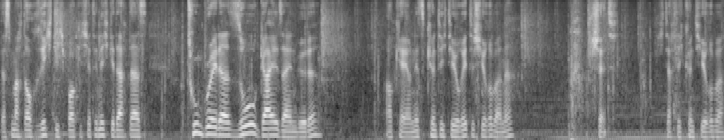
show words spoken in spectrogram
Das macht auch richtig Bock. Ich hätte nicht gedacht, dass Tomb Raider so geil sein würde. Okay, und jetzt könnte ich theoretisch hier rüber, ne? Shit. Ich dachte, ich könnte hier rüber.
